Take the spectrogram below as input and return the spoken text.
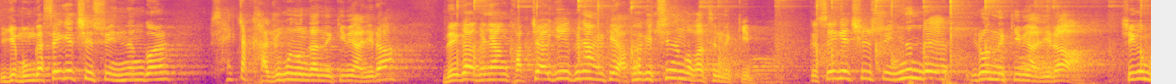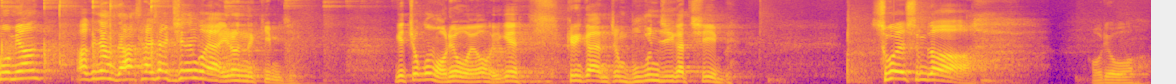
이게 뭔가 세게 칠 수 있는 걸 살짝 가지고 논다는 느낌이 아니라 내가 그냥 갑자기 그냥 이렇게 약하게 치는 것 같은 느낌. 그러니까 세게 칠 수 있는데 이런 느낌이 아니라 지금 보면 아 그냥 나 살살 치는 거야 이런 느낌이지. 이게 조금 어려워요. 이게 그러니까 좀 묵은지 같이 수고했습니다. 어려워.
